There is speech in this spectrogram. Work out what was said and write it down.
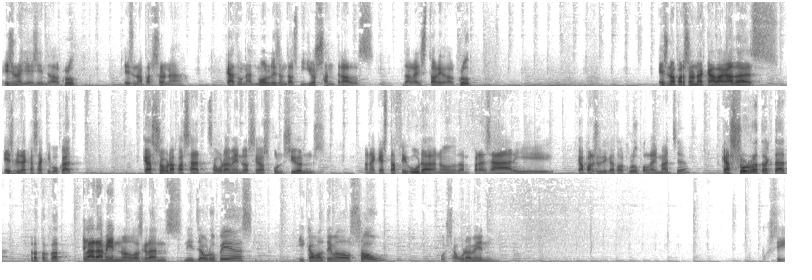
és una llegenda del club, és una persona que ha donat molt, és un dels millors centrals de la història del club, és una persona que a vegades és veritat que s'ha equivocat, que ha sobrepassat segurament les seves funcions en aquesta figura no? d'empresari que ha perjudicat el club en la imatge, que surt retractat, retratat clarament en les grans nits europees i que amb el tema del sou, pues segurament sí,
